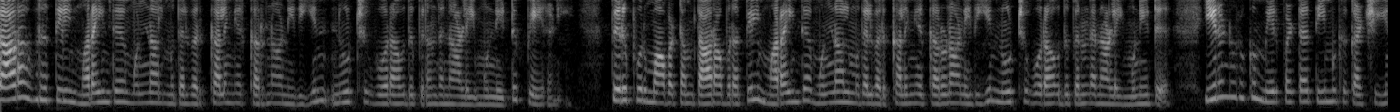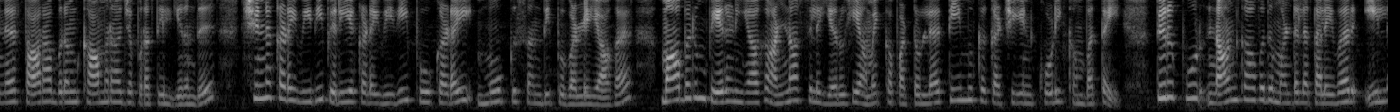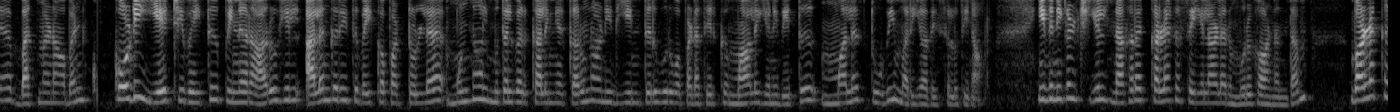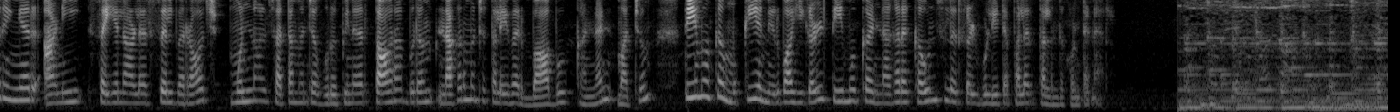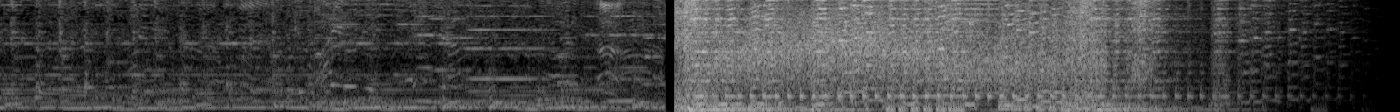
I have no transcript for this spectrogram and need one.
தாராபுரத்தில் மறைந்த முன்னாள் முதல்வர் கலைஞர் கருணாநிதியின் நூற்று ஓராவது பிறந்த நாளை முன்னிட்டு பேரணி. திருப்பூர் மாவட்டம் தாராபுரத்தில் மறைந்த முன்னாள் முதல்வர் கலைஞர் கருணாநிதியின் நூற்று ஓராவது பிறந்த நாளை முன்னிட்டு இருநூறுக்கும் மேற்பட்ட திமுக கட்சியினர் தாராபுரம் காமராஜபுரத்தில் இருந்து சின்னக்கடை வீதி பெரிய கடை வீதி பூக்கடை மூக்கு சந்திப்பு வழியாக மாபெரும் பேரணியாக அண்ணா சிலை அருகே அமைக்கப்பட்டுள்ள திமுக கட்சியின் கொடி கம்பத்தை திருப்பூர் நான்காவது மண்டல தலைவர் இல பத்மநாபன் கொடி ஏற்றி வைத்து பின்னர் அருகில் அலங்கரித்து வைக்கப்பட்டுள்ள முன்னாள் முதல்வர் கலைஞர் கருணாநிதியின் திருவுருவப் படத்திற்கு மாலை அணிவித்து மலர் தூவி மரியாதை செலுத்தினார். இந்த நிகழ்ச்சியில் நகர கழக செயலாளர் முருகானந்தம் வழக்கறிஞர் அணி செயலாளர் செல்வராஜ் முன்னாள் சட்டமன்ற உறுப்பினர் தாராபுரம் நகர்மன்ற தலைவர் பாபு கண்ணன் மற்றும் திமுக முக்கிய நிர்வாகிகள் திமுக நகர கவுன்சிலர்கள் உள்ளிட்ட பலர் கலந்து கொண்டனர்.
